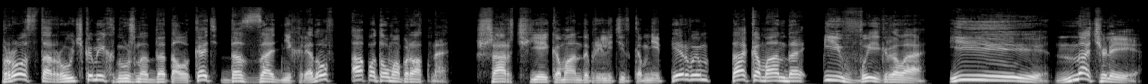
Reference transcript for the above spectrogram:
Просто ручками их нужно дотолкать до задних рядов, а потом обратно. Шар чьей команды прилетит ко мне первым, та команда и выиграла. И начали!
